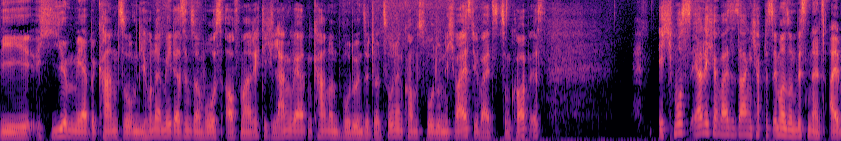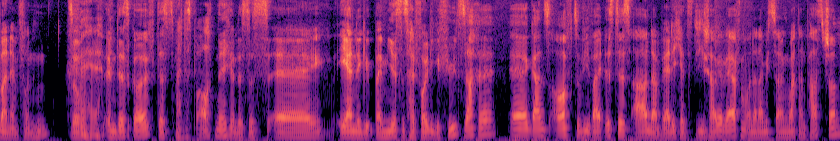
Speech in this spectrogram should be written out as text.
wie hier mehr bekannt so um die 100 Meter sind, sondern wo es auf mal richtig lang werden kann und wo du in Situationen kommst, wo du nicht weißt, wie weit es zum Korb ist. Ich muss ehrlicherweise sagen, ich habe das immer so ein bisschen als albern empfunden. So im Disc Golf, das, man, das braucht nicht und das ist äh, eher eine, bei mir ist es halt voll die Gefühlssache äh, ganz oft, so wie weit ist es, ah, da werde ich jetzt die Scheibe werfen und dann habe ich es dann gemacht, dann passt schon.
